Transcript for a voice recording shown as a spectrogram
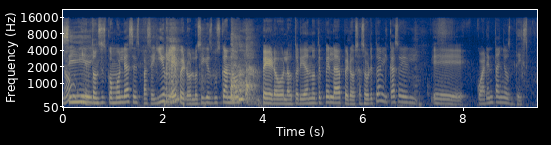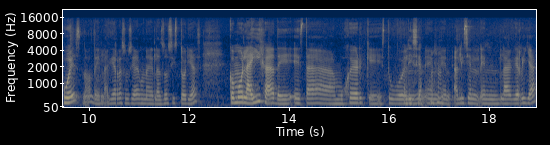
¿no? Sí. Y entonces, ¿cómo le haces para seguirle, pero lo sigues buscando, pero la autoridad no te pela, pero, o sea, sobre todo en el caso del eh, 40 años después, ¿no? De la guerra sucia, una de las dos historias, como la hija de esta mujer que estuvo en, Alicia. en- Ujú. en- Alicia en, en la guerrilla,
